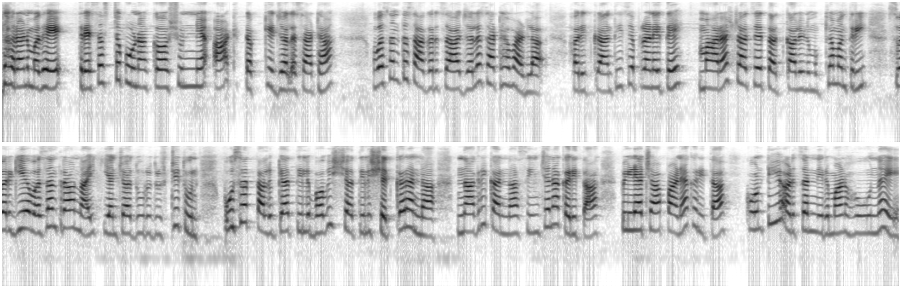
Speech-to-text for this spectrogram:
धरणमध्ये त्रेसष्ट पूर्णांक शून्य आठ टक्के जलसाठा. वसंतसागरचा जलसाठा वाढला. हरित क्रांतीचे प्रणेते महाराष्ट्राचे तत्कालीन मुख्यमंत्री स्वर्गीय वसंतराव नाईक यांच्या दूरदृष्टीतून पुसद तालुक्यातील भविष्यातील शेतकऱ्यांना नागरिकांना सिंचनाकरिता पिण्याच्या पाण्याकरिता कोणतीही अडचण निर्माण होऊ नये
